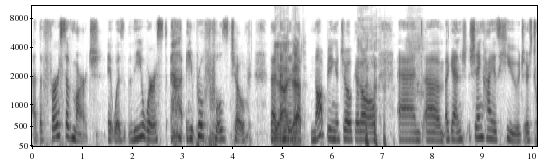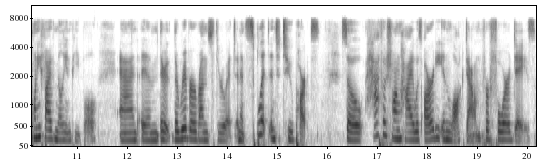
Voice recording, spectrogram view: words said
at the 1st of March, it was the worst April Fool's joke that yeah, ended up not being a joke at all. and um, again, Shanghai is huge. There's 25 million people, and um, there, the river runs through it, and it's split into two parts. So half of Shanghai was already in lockdown for four days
